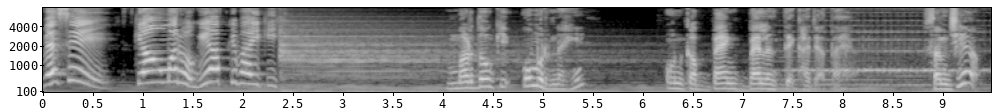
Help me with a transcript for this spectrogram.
वैसे क्या उम्र होगी आपके भाई की? मर्दों की उम्र नहीं उनका बैंक बैलेंस देखा जाता है। समझिए आप?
